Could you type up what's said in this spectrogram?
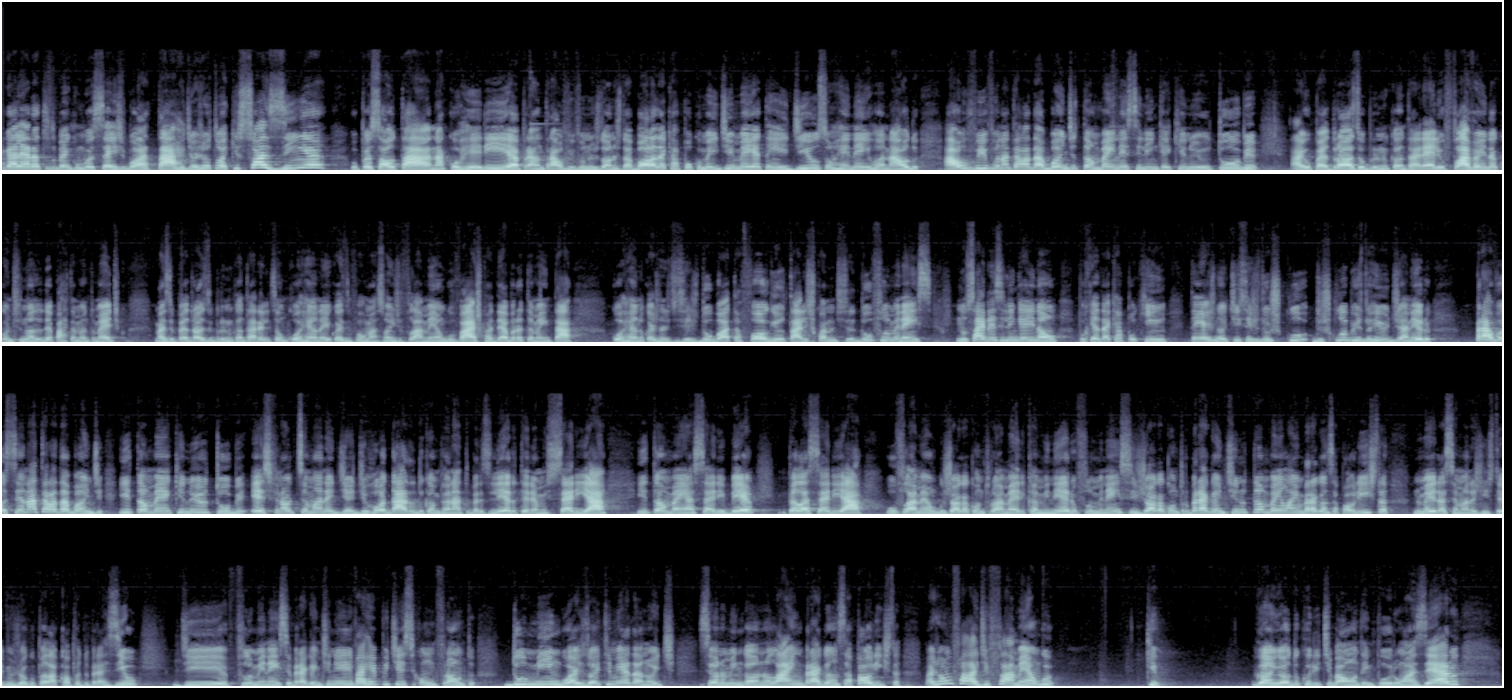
galera, tudo bem com vocês? Boa tarde. Hoje eu tô aqui sozinha. O pessoal tá na correria para entrar ao vivo nos donos da bola. Daqui a pouco, meio-dia e meia, tem Edilson, Renê e Ronaldo ao vivo na tela da Band, também nesse link aqui no YouTube. Aí o Pedrosa, o Bruno Cantarelli, o Flávio ainda continua no departamento médico, mas o Pedrosa e o Bruno Cantarelli estão correndo aí com as informações de Flamengo, Vasco, a Débora também tá correndo com as notícias do Botafogo e o Thales com a notícia do Fluminense. Não sai desse link aí não, porque daqui a pouquinho tem as notícias dos clubes do Rio de Janeiro para você na tela da Band e também aqui no YouTube. Esse final de semana é dia de rodada do Campeonato Brasileiro, teremos Série A e também a Série B. Pela Série A, o Flamengo joga contra o América Mineiro, o Fluminense joga contra o Bragantino, também lá em Bragança Paulista. No meio da semana a gente teve um jogo pela Copa do Brasil, de Fluminense e Bragantino, e vai repetir esse confronto domingo às 8h30 da noite, se eu não me engano, lá em Bragança Paulista. Mas vamos falar de Flamengo, que ganhou do Curitiba ontem por 1 a 0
